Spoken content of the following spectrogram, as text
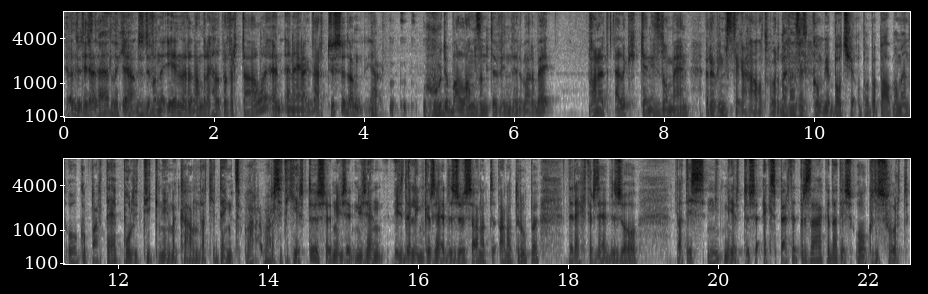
het dus- is duidelijk. Ja, Ja. dus de van de ene naar de andere helpen vertalen en, en eigenlijk daartussen dan ja, goede balansen te vinden, waarbij vanuit elk kennisdomein er winsten gehaald worden. Maar dan zit, kom je botje op een bepaald moment ook op partijpolitiek, neem ik aan. Dat je denkt, waar, waar zit ik hier tussen? Nu, zijn, nu zijn, is de linkerzijde zus aan het, aan het roepen, de rechterzijde zo. Dat is niet meer tussen experten ter zake, dat is ook een soort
